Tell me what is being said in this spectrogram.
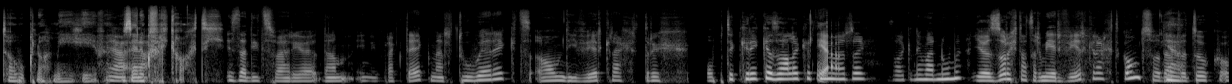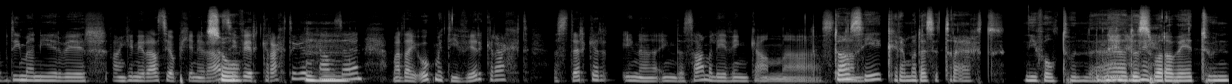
dat ook nog meegeven. Ja, We zijn ja. ook veerkrachtig. Is dat iets waar je dan in je praktijk naartoe werkt om die veerkracht terug op te krikken, zal ik het, nu, maar zeggen, zal ik het nu maar noemen? Je zorgt dat er meer veerkracht komt, zodat het ook op die manier weer van generatie op generatie Zo. veerkrachtiger kan Mhm. zijn, maar dat je ook met die veerkracht sterker in, eh, in de samenleving kan eh, staan. Dat zeker, maar dat is uiteraard niet voldoende. Nee. Dus wat wij doen,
